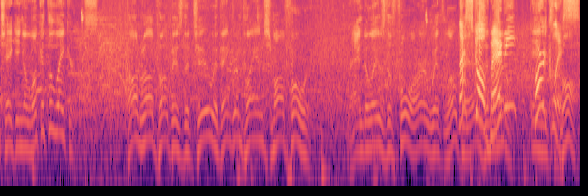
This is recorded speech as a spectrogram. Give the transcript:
Taking a look at the Lakers. Caldwell Pope is the two with Ingram playing small forward. Randle is the four with Lopez. Let's go, baby. middle. Harkless.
